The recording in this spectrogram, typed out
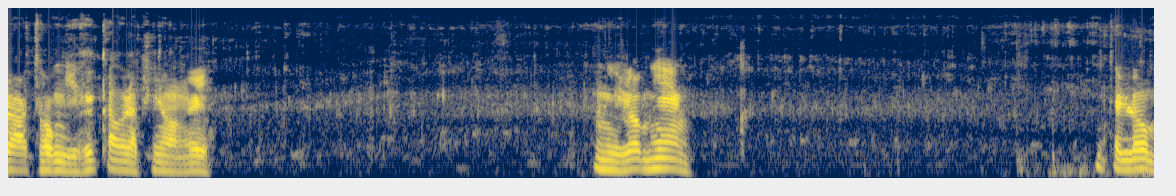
รอทงอยู่คือเก่าแล้วพี่น้องเลยนี่ลมแห้งนี่จะลม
